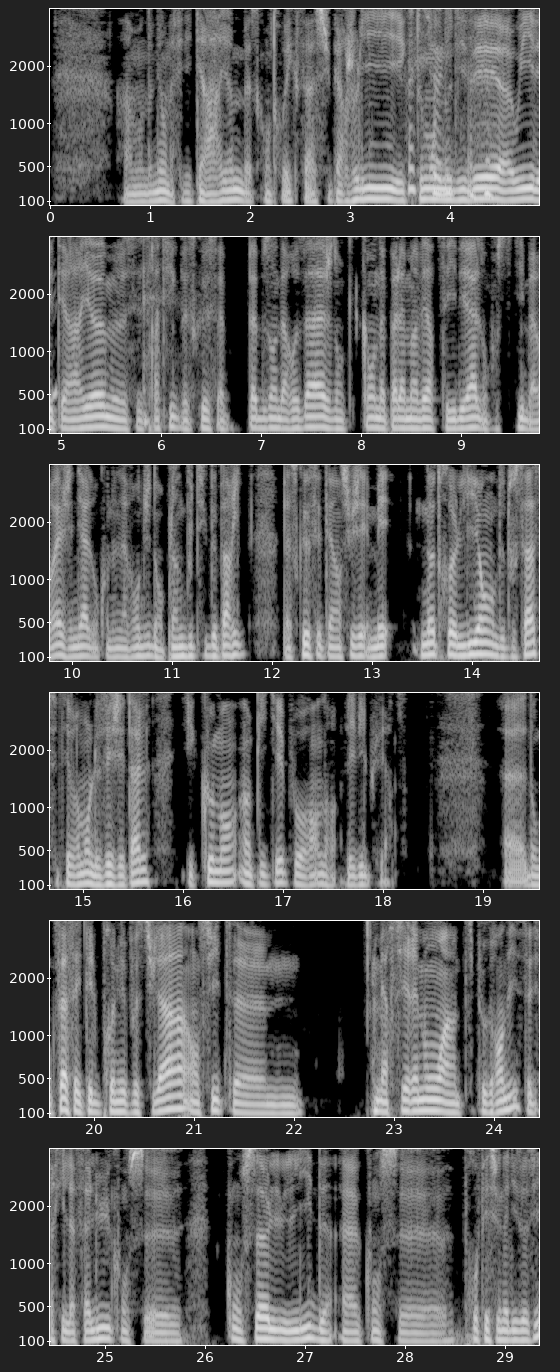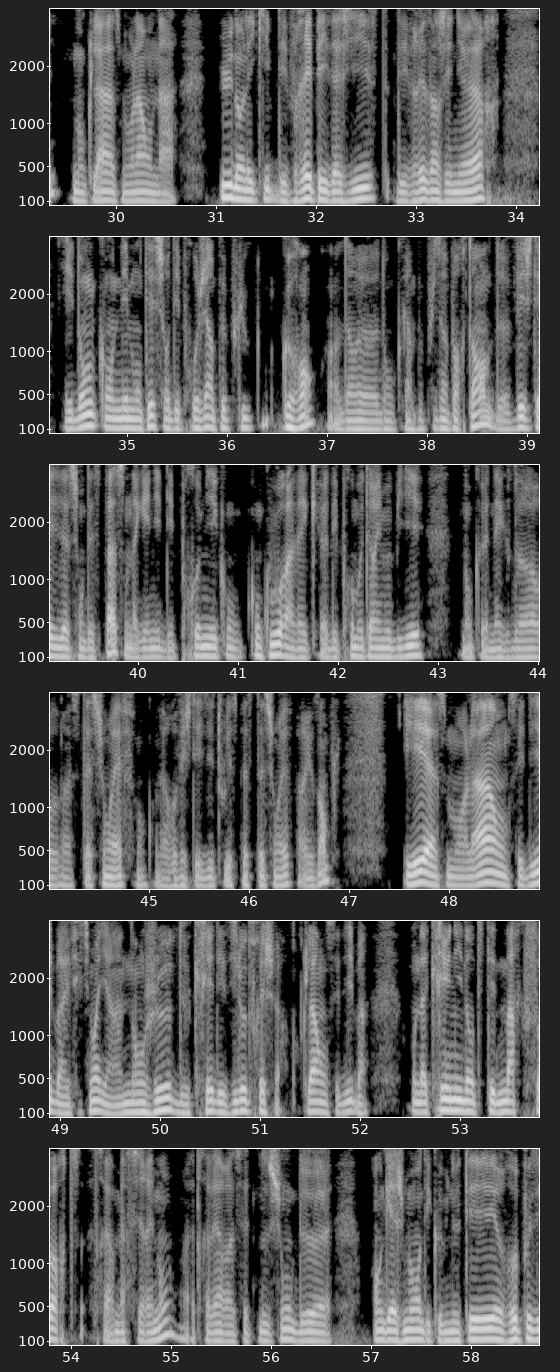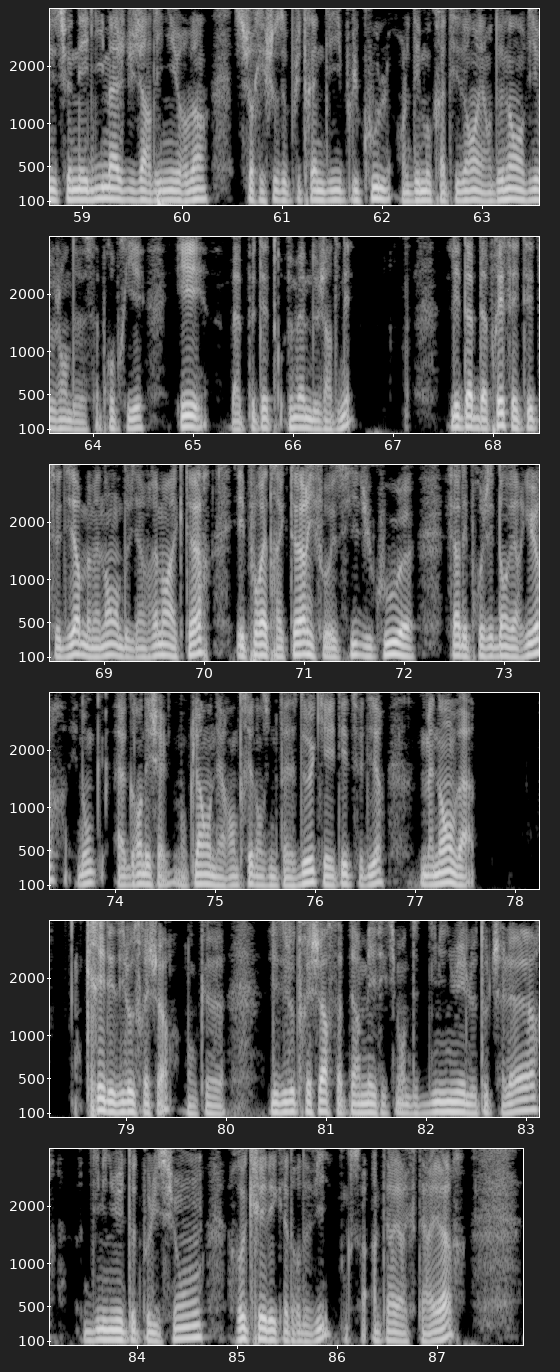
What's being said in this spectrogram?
à un moment donné, on a fait des terrariums parce qu'on trouvait que ça super joli et que tout le monde nous disait euh, oui, les terrariums euh, c'est pratique parce que ça n'a pas besoin d'arrosage. Donc quand on n'a pas la main verte, c'est idéal. Donc on s'est dit bah ouais, génial. Donc on en a vendu dans plein de boutiques de Paris parce que c'était un sujet. Mais notre liant de tout ça, c'était vraiment le végétal et comment impliquer pour rendre les villes plus vertes. Euh, donc ça, ça a été le premier postulat. Ensuite, euh, Merci Raymond a un petit peu grandi, c'est-à-dire qu'il a fallu qu'on se consolide, euh, qu'on se professionnalise aussi. Donc là, à ce moment-là, on a eu dans l'équipe des vrais paysagistes, des vrais ingénieurs, et donc on est monté sur des projets un peu plus grands, hein, donc un peu plus importants, de végétalisation d'espace. On a gagné des premiers concours avec euh, des promoteurs immobiliers, donc euh, Nextdoor, Station F, donc on a revégétalisé tout l'espace Station F par exemple. Et à ce moment-là, on s'est dit, bah effectivement, il y a un enjeu de créer des îlots de fraîcheur. Donc là, on s'est dit, bah on a créé une identité de marque forte à travers Merci Raymond, à travers cette notion de engagement des communautés, repositionner l'image du jardinier urbain sur quelque chose de plus trendy, plus cool, en le démocratisant et en donnant envie aux gens de s'approprier et bah, peut-être eux-mêmes de jardiner. L'étape d'après, ça a été de se dire, bah, maintenant, on devient vraiment acteur. Et pour être acteur, il faut aussi, du coup, euh, faire des projets d'envergure et donc à grande échelle. Donc là, on est rentré dans une phase 2 qui a été de se dire, maintenant, on va créer des îlots de fraîcheur. Donc, euh, les îlots de fraîcheur, ça permet effectivement de diminuer le taux de chaleur, diminuer le taux de pollution, recréer des cadres de vie, donc soit intérieur extérieur.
